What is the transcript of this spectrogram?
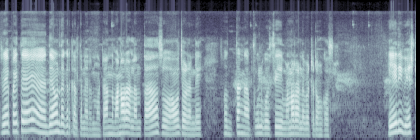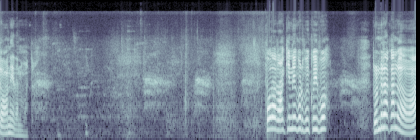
రేపైతే దేవుడి దగ్గరికి వెళ్తున్నారు అనమాట అందు మనవరాళ్ళంతా సో అవ చూడండి. శుద్ధంగా పూలు కోసి మనవరాళ్ళు పెట్టడం కోసం. ఏది వేస్ట్ అవనేదన్నమాట. పోరా రాకిని కూడా పోయి కొయ్యి పో రెండు రకాలు అవా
